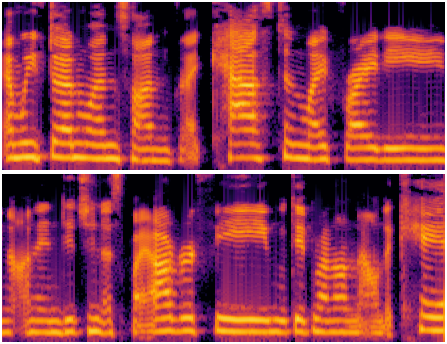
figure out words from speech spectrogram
And we've done ones on like caste and life writing, on indigenous biography. We did one on Mauna Kea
